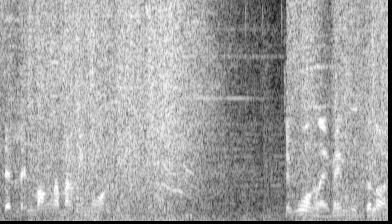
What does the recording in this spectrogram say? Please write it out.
แต่เล่นมองแล้วมันไม่ง่วง จะง่วงอะไรแม่งหมุนตลอด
